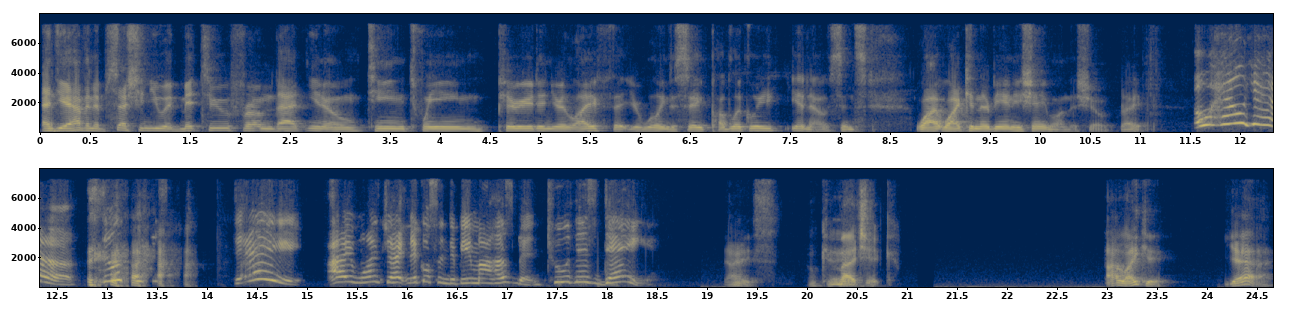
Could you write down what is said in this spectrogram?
And do you have an obsession you admit to from that, you know, teen tween period in your life that you're willing to say publicly? You know, since why why can there be any shame on this show, right? Oh hell yeah! Still to this day, I want Jack Nicholson to be my husband to this day. Nice. Okay. Magic. I like it. Yeah.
